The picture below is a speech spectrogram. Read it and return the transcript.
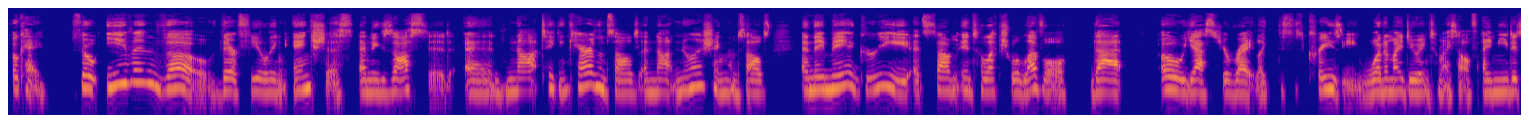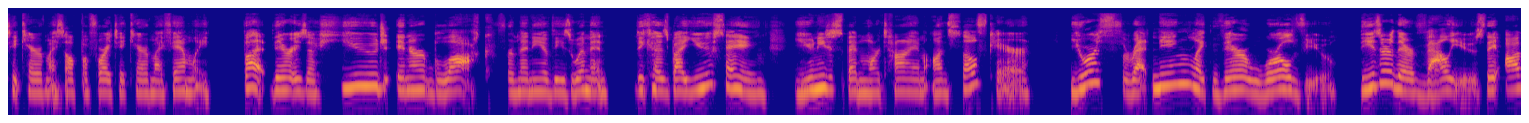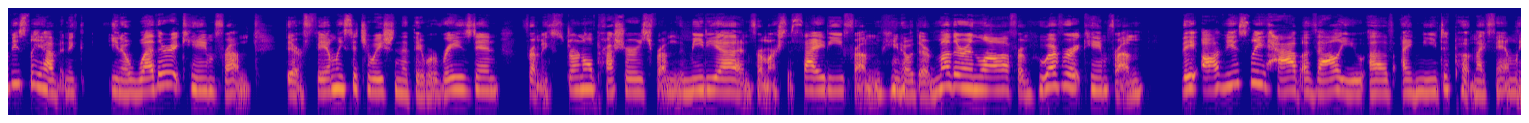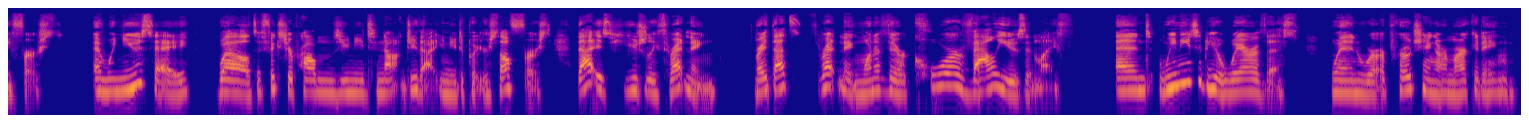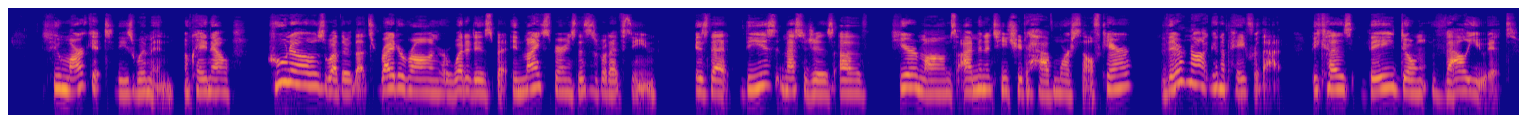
Okay. So even though they're feeling anxious and exhausted and not taking care of themselves and not nourishing themselves, and they may agree at some intellectual level that oh, yes, you're right. Like, this is crazy. What am I doing to myself? I need to take care of myself before I take care of my family. But there is a huge inner block for many of these women because by you saying you need to spend more time on self care, you're threatening like their worldview. These are their values. They obviously have an you know, whether it came from their family situation that they were raised in, from external pressures from the media and from our society, from, you know, their mother-in-law, from whoever it came from, they obviously have a value of, I need to put my family first. And when you say, well, to fix your problems, you need to not do that. You need to put yourself first. That is hugely threatening, right? That's threatening one of their core values in life. And we need to be aware of this when we're approaching our marketing to market to these women. Okay. Now, who knows whether that's right or wrong or what it is, but in my experience, this is what I've seen is that these messages of here, moms, I'm going to teach you to have more self care. They're not going to pay for that because they don't value it,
